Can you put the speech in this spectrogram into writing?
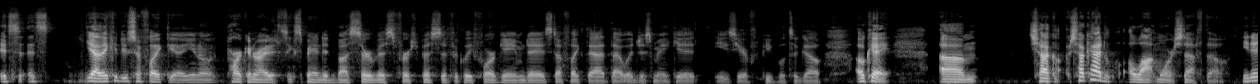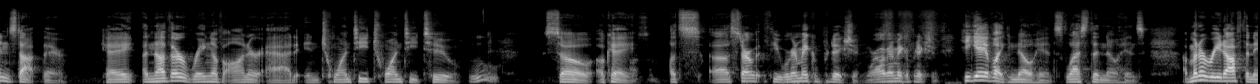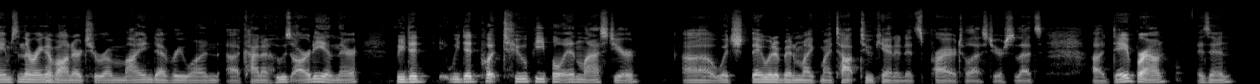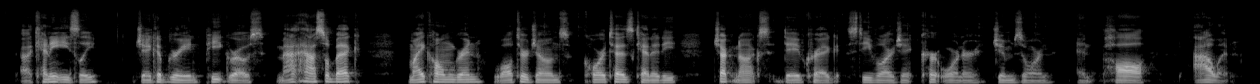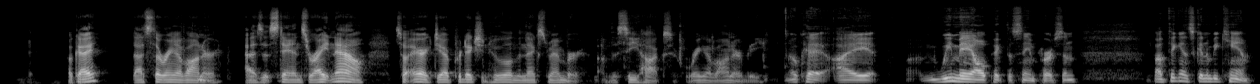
it's it's yeah they could do stuff like uh, you know park and ride expanded bus service for specifically for game day stuff like that that would just make it easier for people to go okay um chuck chuck had a lot more stuff though he didn't stop there okay another ring of honor ad in 2022 Ooh, so okay Awesome. let's uh, start with you. We're gonna make a prediction. We're all gonna make a prediction. He gave like no hints, less than no hints. I'm gonna read off the names in the Ring of Honor to remind everyone uh, kind of who's already in there. We did we did put two people in last year, uh, which they would have been like my top two candidates prior to last year. So that's uh, Dave Brown is in, uh, Kenny Easley, Jacob Green, Pete Gross, Matt Hasselbeck, Mike Holmgren, Walter Jones, Cortez Kennedy, Chuck Knox, Dave Krieg, Steve Largent, Curt Warner, Jim Zorn, and Paul Allen. Okay, that's the Ring of Honor as it stands right now. So, Eric, do you have a prediction? Who will the next member of the Seahawks Ring of Honor be? Okay, I we may all pick the same person. I'm thinking it's going to be Cam.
